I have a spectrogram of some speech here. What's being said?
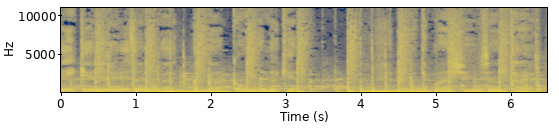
take it and it isn't alright. I'm not gonna make it. And I think my shoes untied.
